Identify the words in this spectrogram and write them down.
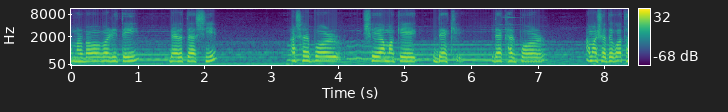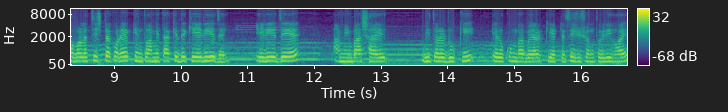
আমার বাবা বাড়িতেই বেড়াতে আসি। আসার পর সে আমাকে দেখে। দেখার পর আমার সাথে কথা বলার চেষ্টা করে, কিন্তু আমি তাকে দেখে এড়িয়ে যাই। এড়িয়ে যেয়ে আমি বাসায় ভিতরে ঢুকি। এরকমভাবে আর কি একটা সিচুয়েশন তৈরি হয়।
